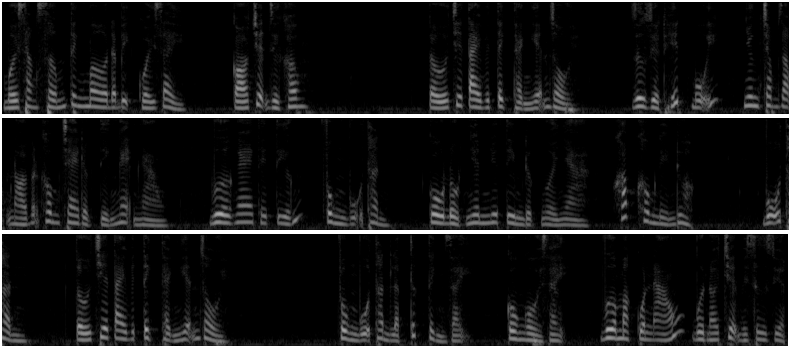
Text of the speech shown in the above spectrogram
Mới sáng sớm tinh mơ đã bị quấy dày. Có chuyện gì không? Tớ chia tay với tịch thành nghiễn rồi. Dư Duyệt hít mũi, nhưng trong giọng nói vẫn không che được tiếng nghẹn ngào. Vừa nghe thấy tiếng Phùng Vũ Thần, cô đột nhiên như tìm được người nhà, khóc không đến được. Vũ Thần, tớ chia tay với tịch thành nghiễn rồi. Phùng Vũ Thần lập tức tỉnh dậy. Cô ngồi dậy, vừa mặc quần áo, vừa nói chuyện với Dư Duyệt.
